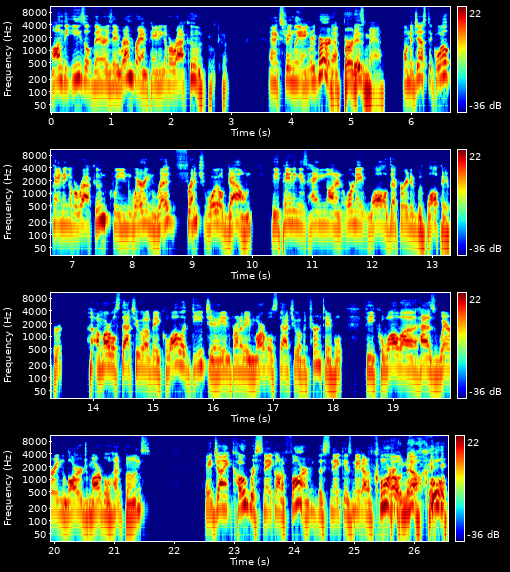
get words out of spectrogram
On the easel, there is a Rembrandt painting of a raccoon, Okay. an extremely angry bird, That bird is mad. A majestic oil painting of a raccoon queen wearing red French royal gown. The painting is hanging on an ornate wall decorated with wallpaper. A marble statue of a koala DJ in front of a marble statue of a turntable. The koala has wearing large marble headphones. A giant cobra snake on a farm. The snake is made out of corn. Oh no. Cool.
